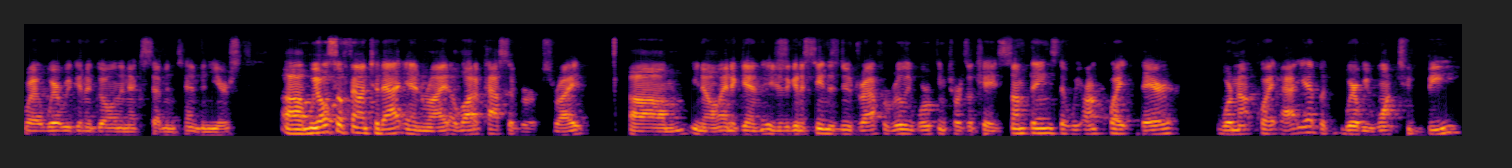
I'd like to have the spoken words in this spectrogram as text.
right? Where are we gonna go in the next seven, 10 years? Um, we also found to that end, right, a lot of passive verbs, right? Um, you know, and again, as you're gonna see in this new draft, we're really working towards, okay, some things that we aren't quite there, we're not quite at yet, but where we want to be,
